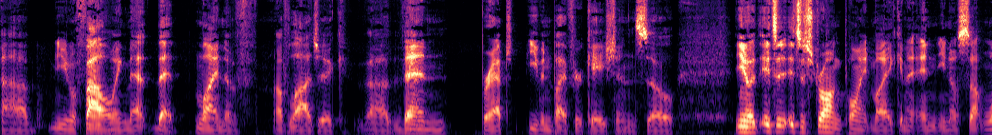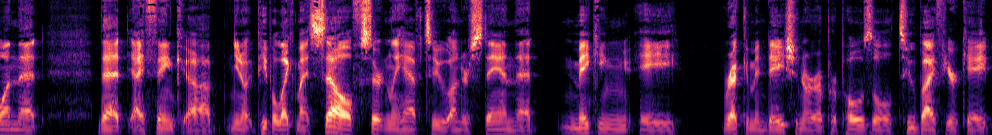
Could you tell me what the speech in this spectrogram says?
uh, you know, following that, that line of, of logic, uh, then perhaps even bifurcation. So, you know, it's a, it's a strong point, Mike, and, and you know, some, one that that I think uh, you know people like myself certainly have to understand that making a recommendation or a proposal to bifurcate,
